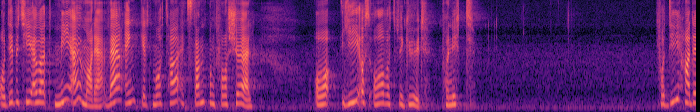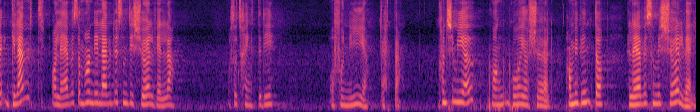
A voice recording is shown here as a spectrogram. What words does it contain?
Og Det betyr òg at vi òg må det. Hver enkelt må ta et standpunkt for oss sjøl og gi oss over til Gud på nytt. For de hadde glemt å leve som han. De levde som de sjøl ville. Og så trengte de å fornye dette. Kanskje vi òg må gå i oss sjøl. Har vi begynt å leve som vi sjøl vil?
